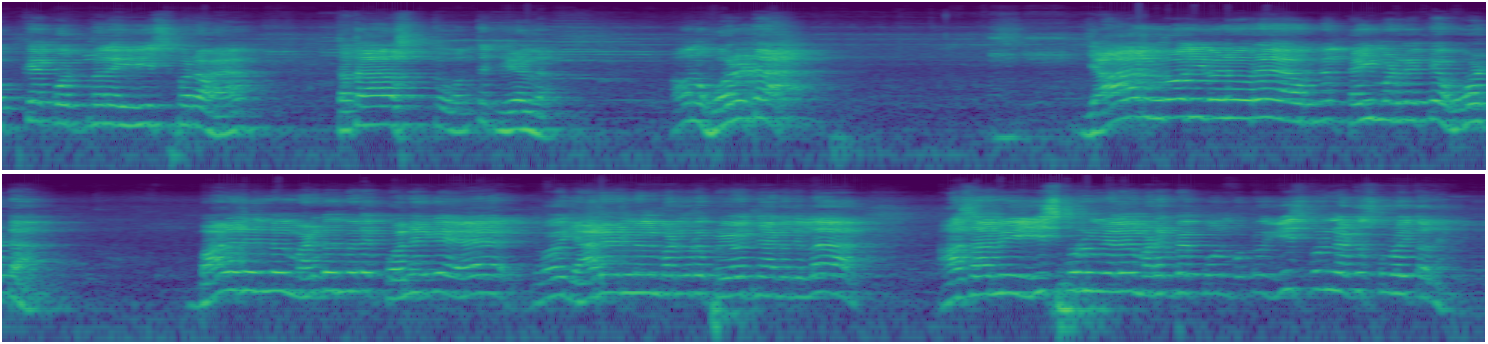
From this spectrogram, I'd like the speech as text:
ಒಪ್ಪಿಗೆ ಕೊಟ್ಟ ಮೇಲೆ ಈಶ್ವರ ತಥಾಸ್ತು ಅಂತ ಹೇಳ್ದ. ಅವನು ಹೊರಟ. ಯಾರು ವಿರೋಧಿಗಳವ್ರೆ ಅವ್ರನ್ನ ಕೈ ಮಡಗಕ್ಕೆ ಹೊರಟ. ಭಾಳ ದಿನ ಮೇಲೆ ಮಡಗದ ಮೇಲೆ ಕೊನೆಗೆ, ಇವಾಗ ಯಾರ್ಯಾರ ಮೇಲೆ ಮಾಡಿದ್ರೆ ಪ್ರಯೋಜನ ಆಗೋದಿಲ್ಲ. ಆಸಾಮಿ ಈಶ್ವರನ ಮೇಲೆ ಮಡಗಬೇಕು ಅಂದ್ಬಿಟ್ಟು ಈಶ್ವರನ ನಟಿಸ್ಕೊಂಡು ಹೋಯ್ತಾನೆ.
